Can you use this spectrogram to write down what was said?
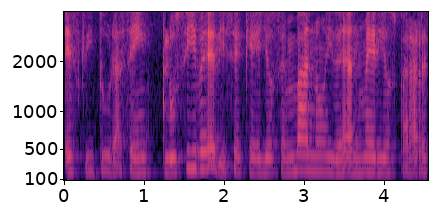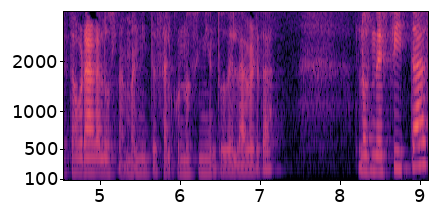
escrituras e inclusive dice que ellos en vano idean medios para restaurar a los lamanitas al conocimiento de la verdad. Los nefitas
